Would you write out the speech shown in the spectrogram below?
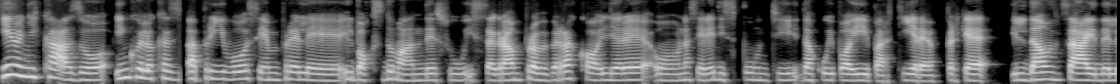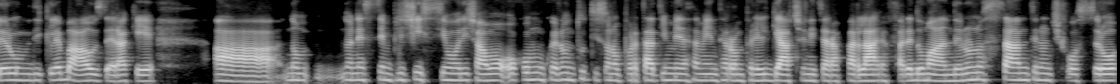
In ogni caso, in quell'occas aprivo sempre le il box domande su Instagram proprio per raccogliere una serie di spunti da cui poi partire, perché il downside delle room di Clubhouse era che, uhm, non non è semplicissimo diciamo, o comunque non tutti sono portati immediatamente a rompere il ghiaccio, iniziare a parlare, a fare domande, nonostante non ci fossero,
